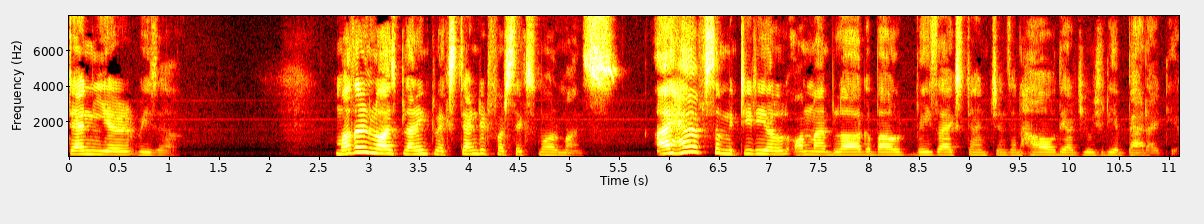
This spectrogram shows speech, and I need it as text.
10-year visa. Mother-in-law is planning to extend it for six more months. I have some material on my blog about visa extensions and how they are usually a bad idea.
